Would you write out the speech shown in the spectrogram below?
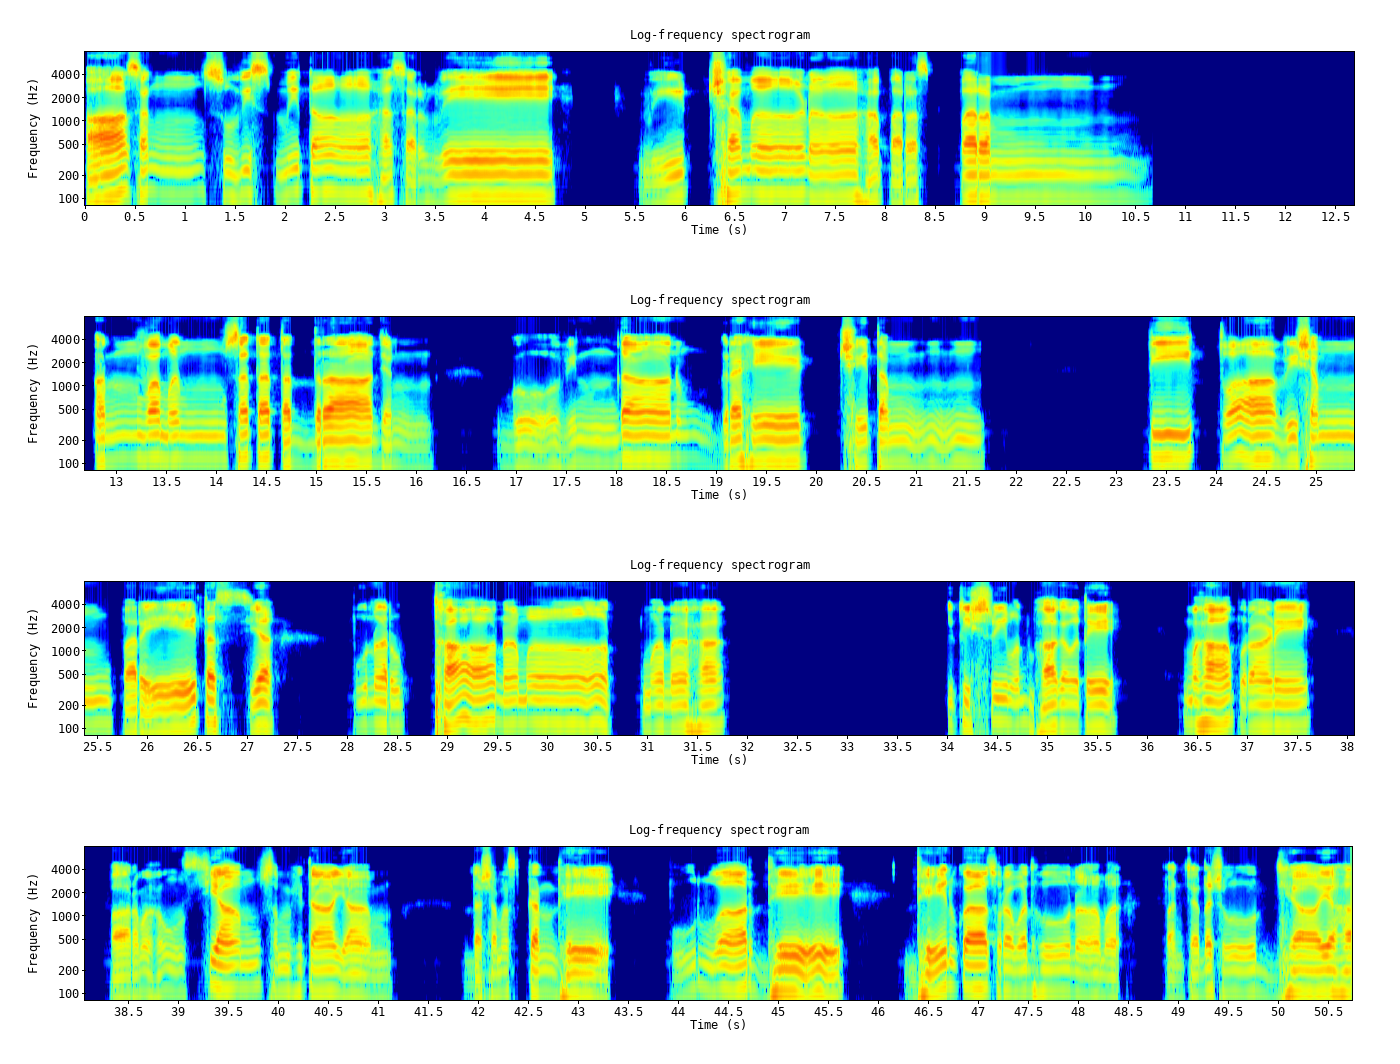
आसन् सुविस्मिताः सर्वे वीक्षमाणाः परस्परम् अन्वमंसततद्राजन् गोविन्दानुग्रहेक्षितम् पीत्वा विषम् परेतस्य पुनरुत्थानमात्मनः। इति श्रीमद्भागवते महापुराणे पारमहंस्याम् संहितायाम् दशमस्कन्धे पूर्वार्धे धेनुकासुरवधो नाम पञ्चदशोऽध्यायः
